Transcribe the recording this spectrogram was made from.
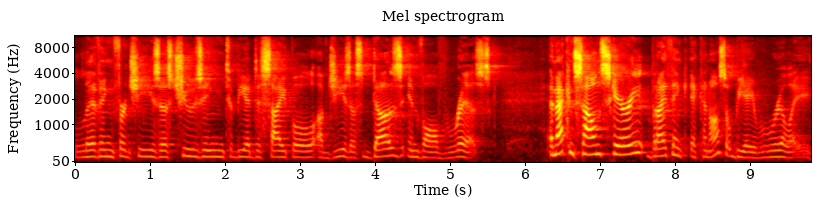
living for Jesus, choosing to be a disciple of Jesus does involve risk. And that can sound scary, but I think it can also be a really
